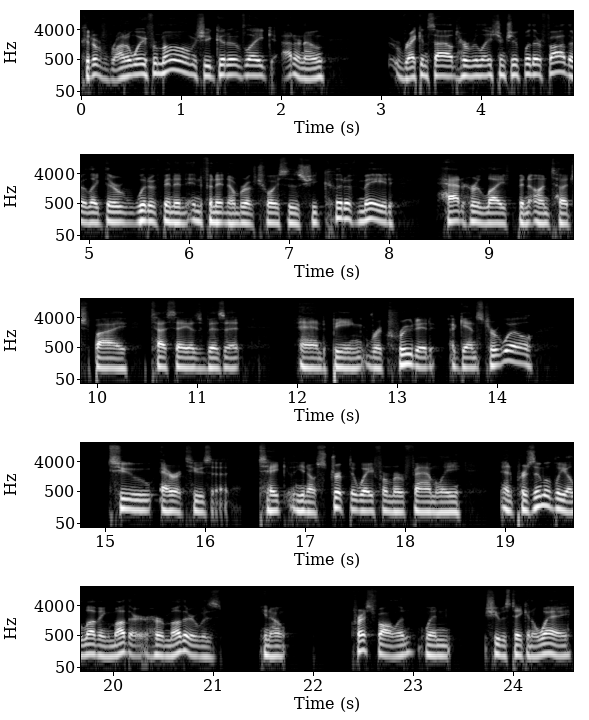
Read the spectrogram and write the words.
could have run away from home. She could have, like, I don't know, reconciled her relationship with her father. Like, there would have been an infinite number of choices she could have made had her life been untouched by Tissaia's visit and being recruited against her will to Aretuza, take you know stripped away from her family and presumably a loving mother. Her mother was you know crestfallen when she was taken away.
